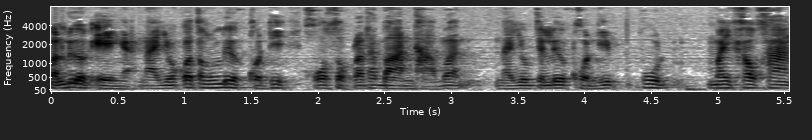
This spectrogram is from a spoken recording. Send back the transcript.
มาเลือกเองอะนายกก็ต้องเลือกคนที่โฆษกรัฐบาลถามว่านายกจะเลือกคนที่พูดไม่เข้าข้าง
